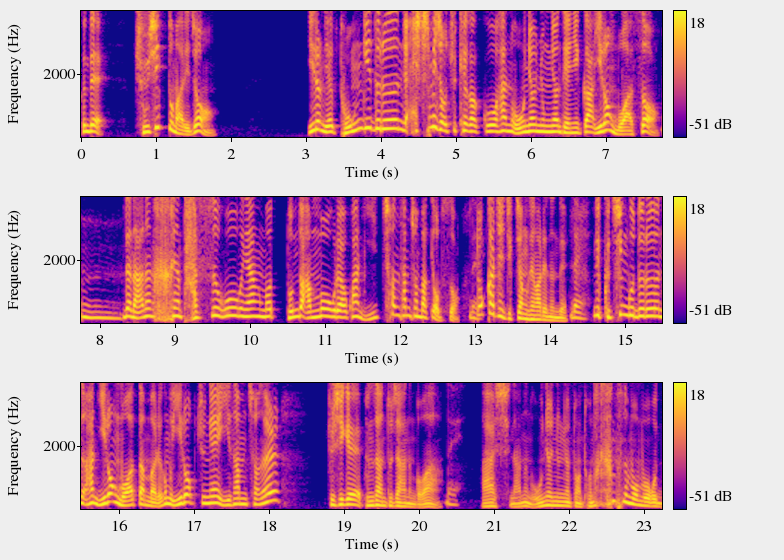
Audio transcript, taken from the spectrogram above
근데 주식도 말이죠. 이런 예- 동기들은 열심히 저축해갖고 한 5년 6년 되니까 1억 모았어. 음. 근데 나는 그냥 다 쓰고 그냥 뭐 돈도 안 모으고 그래갖고 한 2천 3천 밖에 없어. 네. 똑같이 직장 생활 했는데. 네. 근데 그 친구들은 한 1억 모았단 말이에요. 그럼 1억 중에 2, 3천을 주식에 분산 투자하는 거와 네. 아씨 나는 5년 6년 동안 돈 한 푼도 못 모으고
